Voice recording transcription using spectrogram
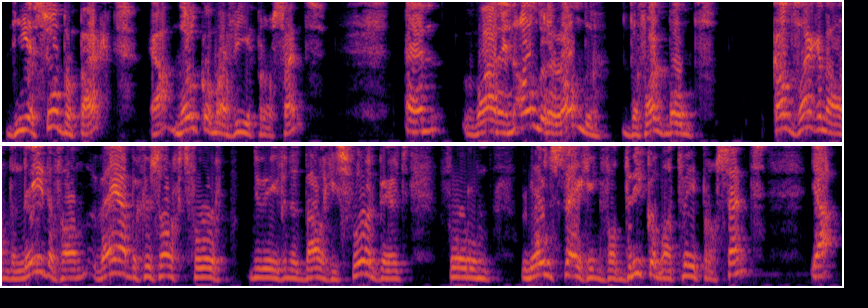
die is zo beperkt, ja, 0,4 procent. En waar in andere landen de vakbond kan zeggen aan de leden van wij hebben gezorgd voor, nu even het Belgisch voorbeeld, voor een loonstijging van 3,2 procent. Ja,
